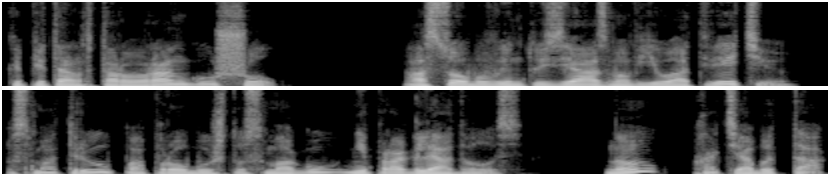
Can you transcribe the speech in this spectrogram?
Капитан второго ранга ушел. Особого энтузиазма в его ответе, посмотрю, попробую, что смогу, не проглядывалось. Но хотя бы так.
